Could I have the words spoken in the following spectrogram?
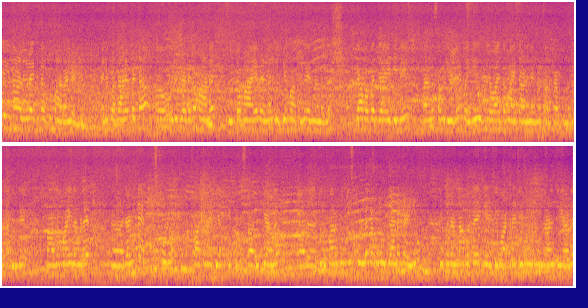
ചെയ്യുന്ന ആളുകളായിട്ട് നമുക്ക് മാറാൻ കഴിയും. അതിൽ പ്രധാനപ്പെട്ട ഒരു ഘടകമാണ് ശുദ്ധമായ വെള്ളം ലഭ്യമാക്കുക എന്നുള്ളത്. ഗ്രാമപഞ്ചായത്തിന്റെ ഭരണസമിതിയുടെ വലിയ ഉത്തരവാദിത്തമായിട്ടാണ് ഞങ്ങൾ കണക്കാക്കുന്നത്. അതിന്റെ ഭാഗമായി നമ്മുടെ രണ്ട് എൽ പി സ്കൂളിലും എ ഇപ്പം സ്ഥാപിക്കുകയാണ്. അത് തുരുപ്പാറക്കുന്ന് സ്കൂളിൽ നമ്മൾ ഉദ്ഘാടനം കഴിഞ്ഞു. ഇപ്പോൾ രണ്ടാമത്തെ K T water A T M കൂടി ഉദ്ഘാടനം ചെയ്യുകയാണ്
